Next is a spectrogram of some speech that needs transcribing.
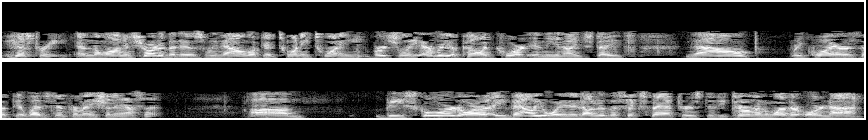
history. And the long and short of it is we now look at 2020, virtually every appellate court in the United States now requires that the alleged information asset um, be scored or evaluated under the six factors to determine whether or not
